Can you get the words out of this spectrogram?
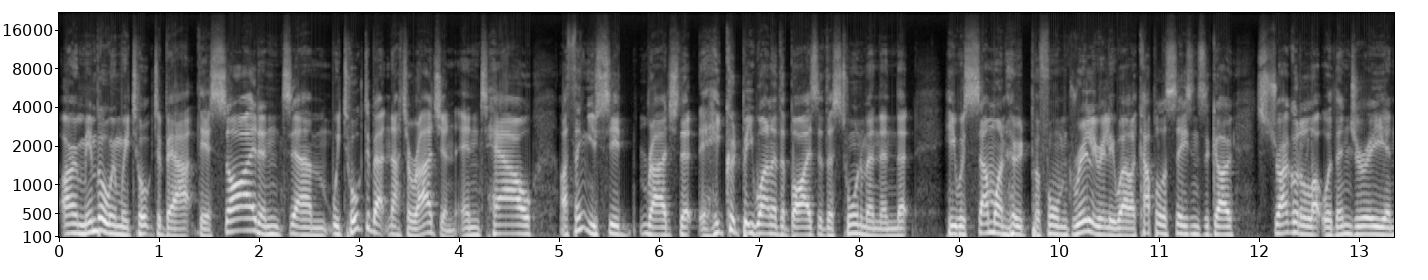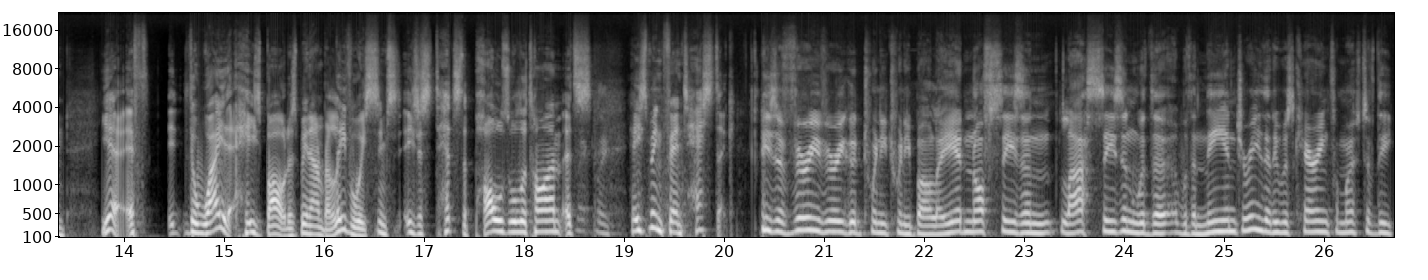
I remember when we talked about their side and um, we talked about Natarajan and how I think you said, Raj, that he could be one of the buys of this tournament and that he was someone who'd performed really, really well a couple of seasons ago, struggled a lot with injury. And yeah, if the way that he's bowled has been unbelievable. He seems he just hits the poles all the time. It's exactly. he's been fantastic. He's a very, very good 2020 bowler. He had an off season last season with the with a knee injury that he was carrying for most of the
